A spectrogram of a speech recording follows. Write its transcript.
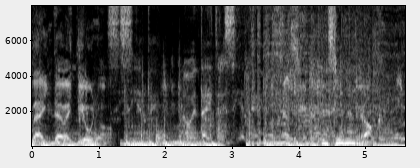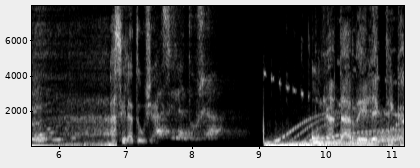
2021. 7 937 Nacional. Nacional Rock. Hace la tuya. Hace la tuya. Una tarde eléctrica.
